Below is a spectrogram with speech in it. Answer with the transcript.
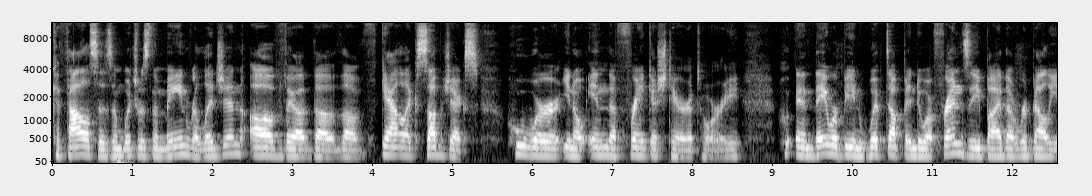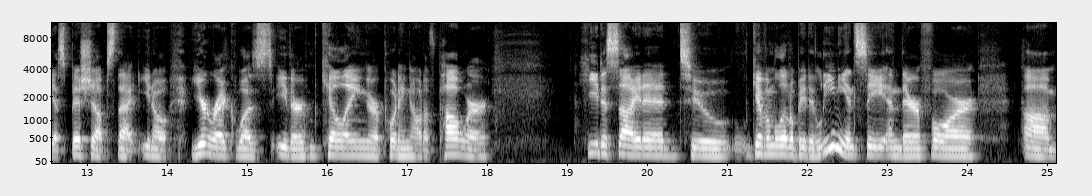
Catholicism, which was the main religion of the the the Gallic subjects who were, you know, in the Frankish territory and they were being whipped up into a frenzy by the rebellious bishops that you know Euric was either killing or putting out of power. He decided to give them a little bit of leniency and therefore um,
